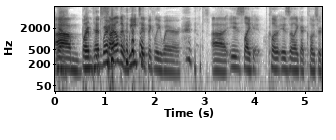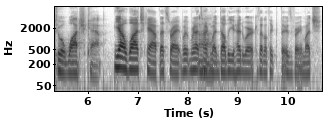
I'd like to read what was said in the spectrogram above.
Yeah, Um, but brimmed the headwear. style that we typically wear uh, is like clo- is like a closer to a watch cap. yeah, watch cap. That's right. But we're not talking Uh-huh. about W headwear because I don't think that there's very much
